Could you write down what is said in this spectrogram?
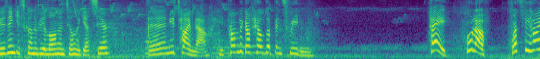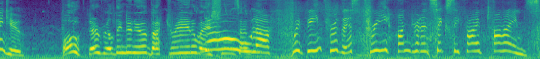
you think it's gonna be long until he gets here? Any time now. He probably got held up in Sweden. Hey, Olaf, what's behind you? Oh, they're building the new battery innovation No, center. Olaf, we've been through this 365 times.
